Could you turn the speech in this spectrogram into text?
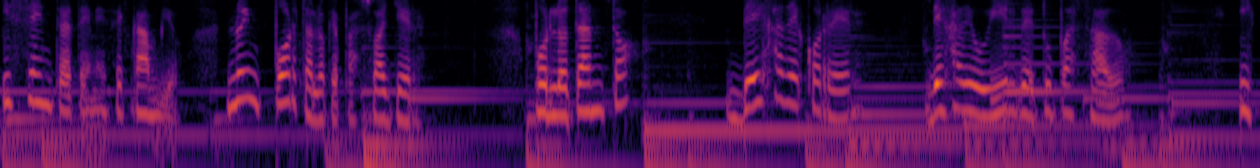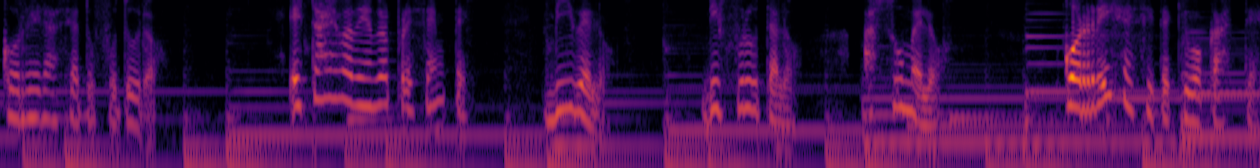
y céntrate en ese cambio. No importa lo que pasó ayer. Por lo tanto, deja de correr, deja de huir de tu pasado y correr hacia tu futuro. Estás evadiendo el presente. Vívelo, disfrútalo, asúmelo. Corrige si te equivocaste.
